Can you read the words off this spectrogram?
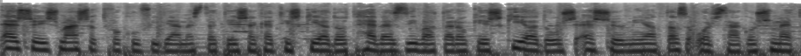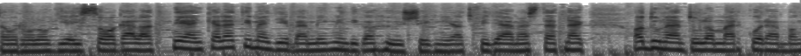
Első és másodfokú figyelmeztetéseket is kiadott heves zivatarok és kiadós eső miatt az Országos Meteorológiai Szolgálat. Néhány keleti megyében még mindig a hőség miatt figyelmeztetnek. A Dunántúlon már korábban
